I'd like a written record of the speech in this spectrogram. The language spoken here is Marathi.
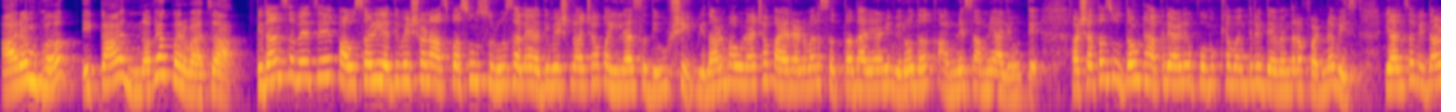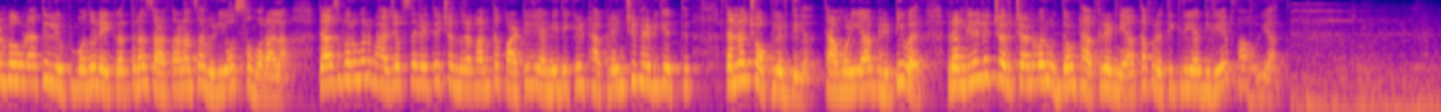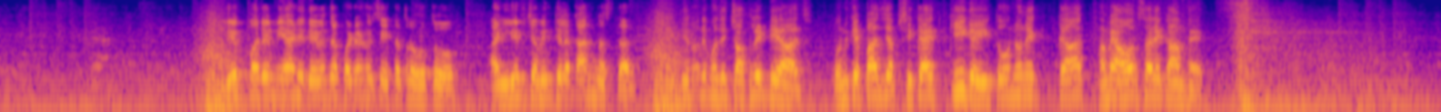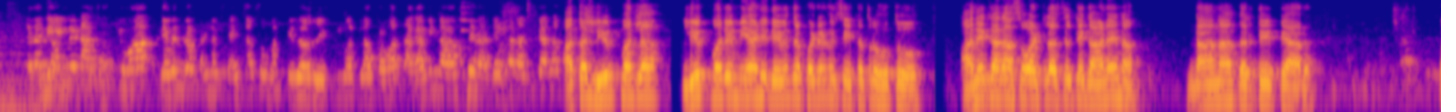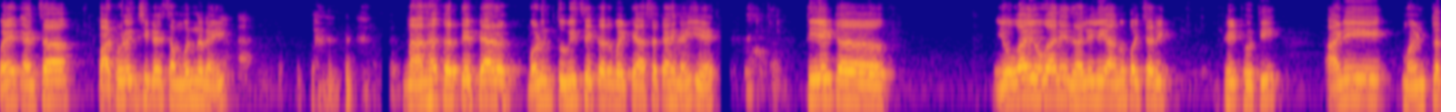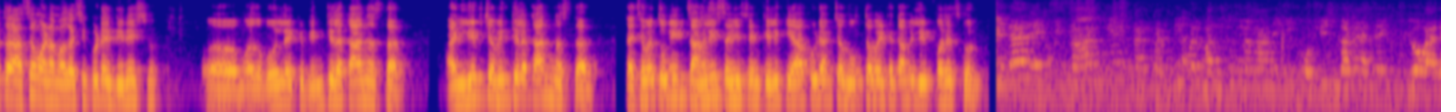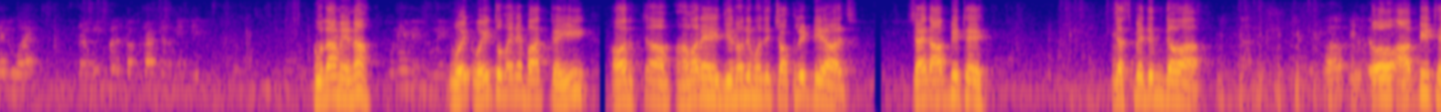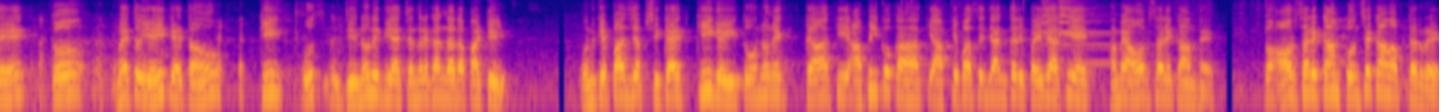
आरंभ एका नव्या पर्वाचा. विधानसभेचे पावसाळी अधिवेशन आजपासून सुरू झाले. अधिवेशनाच्या पहिल्याच दिवशी विधानभवनाच्या पायऱ्यांवर सत्ताधारी आणि विरोधक आमने सामने आले होते. अशातच उद्धव ठाकरे आणि उपमुख्यमंत्री देवेंद्र फडणवीस यांचा विधानभवनातील लिफ्टमधून एकत्र जातानाचा व्हिडिओ समोर आला. त्याचबरोबर भाजपचे नेते चंद्रकांत पाटील यांनी देखील ठाकरेंची भेट घेत त्यांना चॉकलेट दिलं. त्यामुळे या भेटीवर रंगलेल्या चर्चांवर उद्धव ठाकरेंनी आता प्रतिक्रिया दिली आहे पाहूयात. लिफ्टमध्ये मी आणि देवेंद्र फडणवीस एकत्र होतो आणि लिफ्टच्या भिंतीला कान नसतात. जिन्होंने मुझे चॉकलेट दिया आज. उनके पास जब शिकायत की गई तो उन्होंने कहा हमें और सारे काम है. आता लिफ्ट मधला लिफ्टमध्ये मी आणि देवेंद्र फडणवीस एकत्र होतो. अनेकांना असं वाटलं असेल ते गाणं आहे ना नाना करते प्यार. म्हणजे त्यांचा पाटोळ्यांशी काही संबंध नाही. नाना करते प्यार म्हणून तुम्हीच हे कर बैठे असं काही नाहीये. ती एक योगायोगाने झालेली अनौपचारिक भेट होती. आणि म्हटलं तर असं म्हणा मगाशी कुठे दिनेश मग बोलले की भिंतीला कान असतात आणि लिफ्टच्या भिंतीला कान नसतात. त्याच्यामुळे तुम्ही एक चांगली सजेशन केली की यापुढे आमच्या गुप्त बैठका आम्ही लिफ्टमध्येच करू. इधर एक किसान के कनपट्टी पर बंदूक लगाने की कोशिश कर रहे ऐसे एक वीडियो वायरल हुआ है जमीन पर कब्जा करने के लिए। पूना में ना वही वही तो मैंने बात कही और हमारे जिन्होंने मुझे चॉकलेट दिया आज, शायद आप भी थे। चश्मे दिन गवा तो आप भी थे तो मैं तो यही कहता हूँ कि उस, जिन्होंने दिया चंद्रकांत दादा पाटिल, उनके पास जब शिकायत की गई तो उन्होंने कहा कि आप ही को कहा कि आपके पास ये जानकारी पहले आती है, हमें और सारे काम है। तो और सारे काम कौन से काम आप कर रहे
